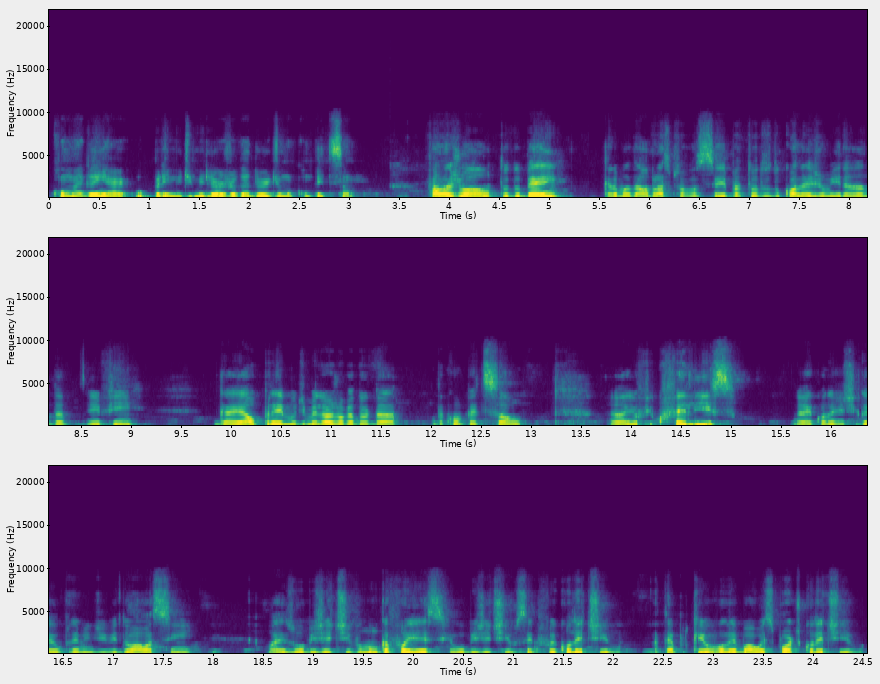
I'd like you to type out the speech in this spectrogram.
como é ganhar o prêmio de melhor jogador de uma competição? Fala, João, tudo bem? Quero mandar um abraço para você e para todos do Colégio Miranda. Enfim, ganhar o prêmio de melhor jogador da, da competição, ah, eu fico feliz né, quando a gente ganha um prêmio individual assim, mas o objetivo nunca foi esse. O objetivo sempre foi coletivo, até porque o voleibol é um esporte coletivo.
